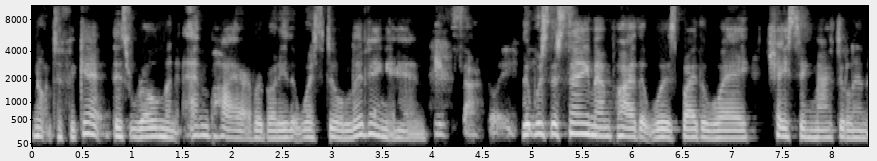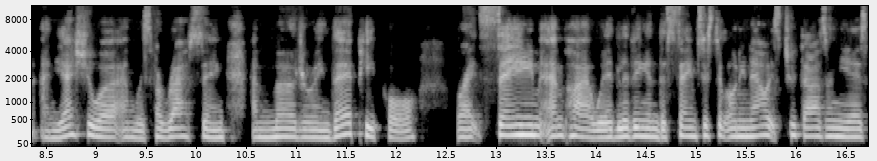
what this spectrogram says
not to forget this Roman Empire, everybody that we're still living in. Exactly. It was the same empire that was, by the way, chasing Magdalene and Yeshua and was harassing and murdering their people right? Same empire. We're living in the same system, only now it's 2000 years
